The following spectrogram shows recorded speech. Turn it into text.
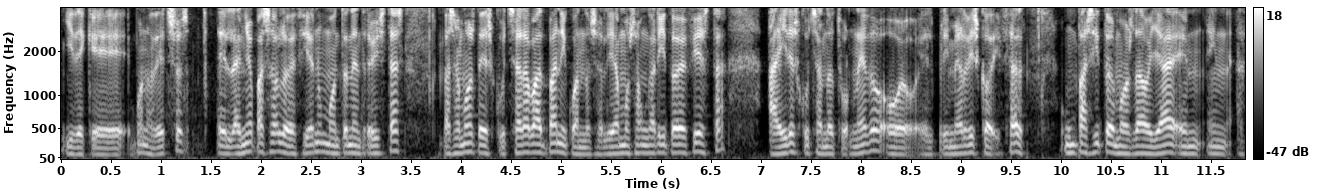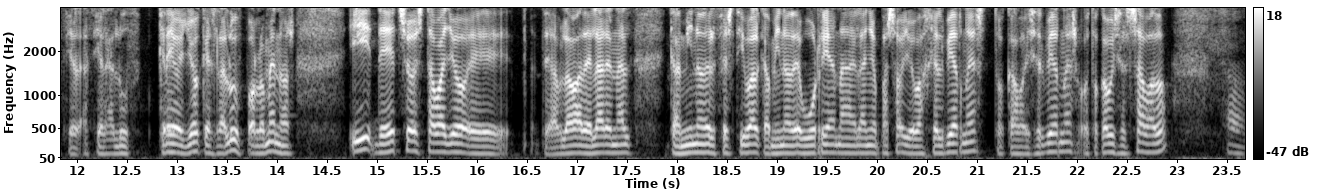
y de que, bueno, de hecho el año pasado lo decía en un montón de entrevistas, pasamos de escuchar a Bad Bunny cuando salíamos a un garito de fiesta a ir escuchando Turnedo o el primer disco de Izal. Un pasito hemos dado ya en, hacia, hacia la luz, creo yo que es la luz por lo menos. Y de hecho estaba yo, eh, te hablaba del Arenal, camino del festival, camino de Burriana el año pasado, yo bajé el viernes, tocabais el viernes o tocabais el sábado. Ah.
